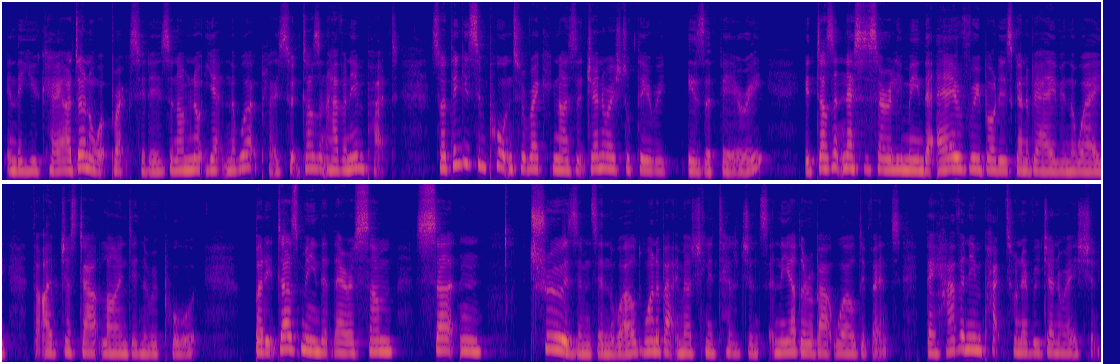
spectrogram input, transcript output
in the UK, I don't know what Brexit is and I'm not yet in the workplace, so it doesn't have an impact. So I think it's important to recognize that generational theory is a theory. It doesn't necessarily mean that everybody's going to behave in the way that I've just outlined in the report, but it does mean that there are some certain truisms in the world, one about emotional intelligence and the other about world events. They have an impact on every generation.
